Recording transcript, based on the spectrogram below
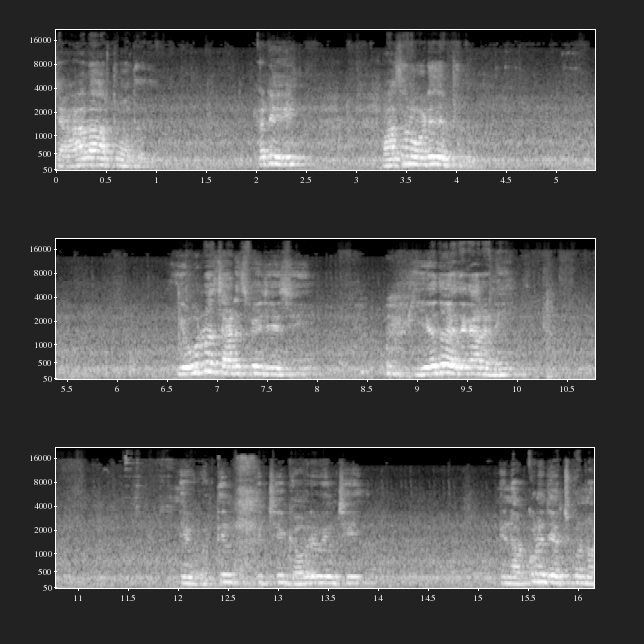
చాలా అర్థమవుతుంది. కాబట్టి వాసన ఒకటే చెప్తుంది. ఎవరినో సాటిస్ఫై చేసి ఏదో ఎదగాలని నీవు గుర్తించి గౌరవించి నేను హక్కును చేర్చుకున్న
